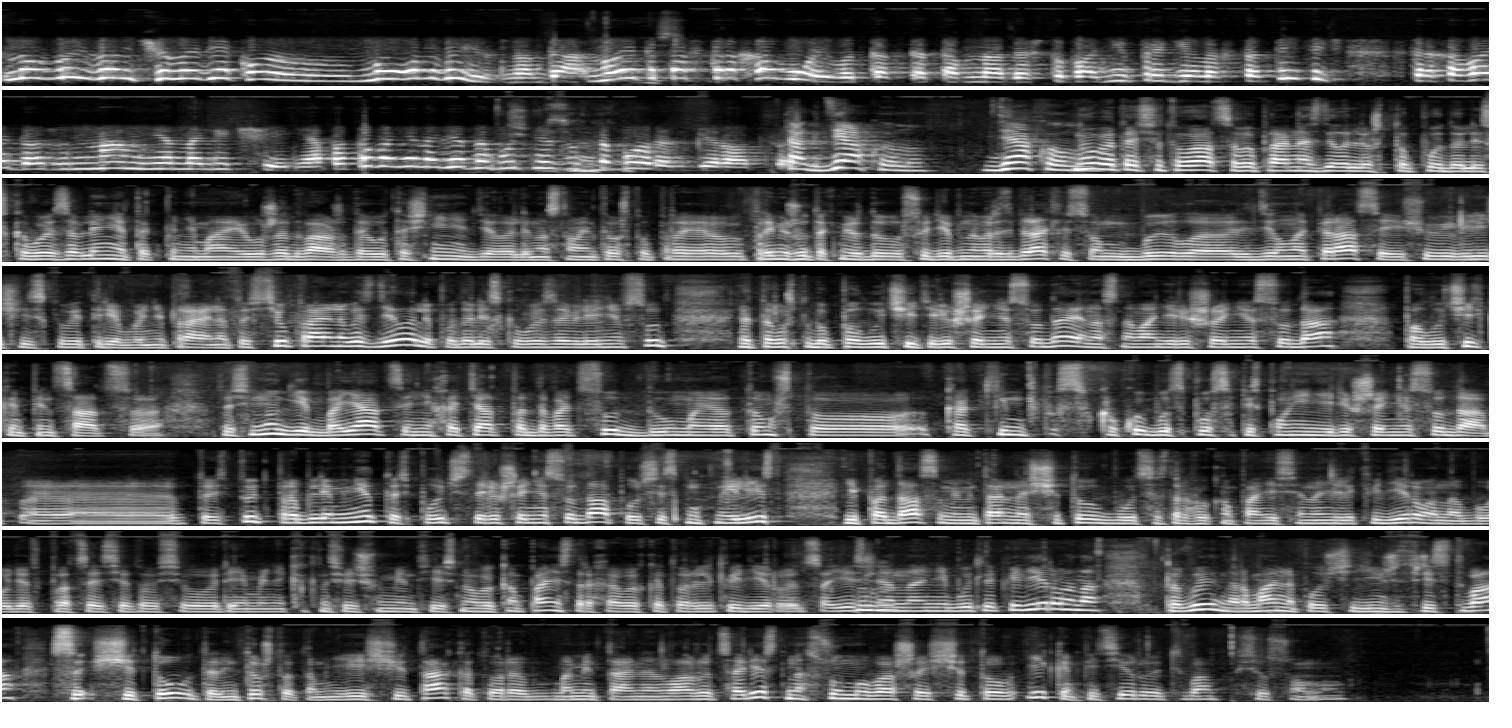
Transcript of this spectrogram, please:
Ну, вызван человек, он, ну, он вызнан, да. Но это по страховой вот как-то там надо, чтобы они в пределах 100 тысяч страховая должна мне на лечение. А потом они, наверное, будут между собой разбираться. Так, дякуємо. Дякуємо. Ну, в этой ситуации вы правильно сделали, что подали исковое заявление, так понимаю, уже дважды уточнение делали на основании того, что про- промежуток между судебным разбирательством была сделана операция, еще и увеличили исковые требования. Правильно. То есть все правильно вы сделали, подали исковое заявление в суд для того, чтобы получить решение суда и на основании решения суда получить компенсацию. То есть многие боятся и не хотят подавать в суд, думая о том, что каким, какой будет способ исполнения решения суда. Э, То есть тут проблем нет, то есть получится решение суда, получится исполнительный лист и подастся моментально на счету будет со страховой компанией, если она не ликвидирована будет в процессе этого всего времени, как на сегодняшний момент есть много компаний страховых, которые ликвидируются. А если она не будет ликвидирована, то вы нормально получите денежные средства с счетов, это не то, что там есть счета, которые моментально налаживается арест на сумму ваших счетов и компенсируют вам всю сумму.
